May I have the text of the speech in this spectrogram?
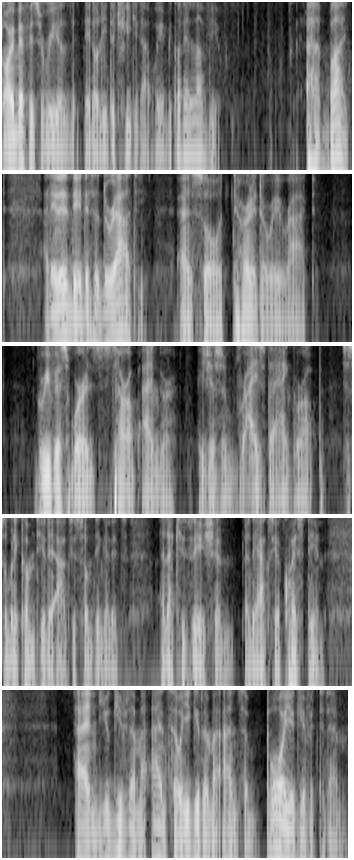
Or even if it's real, they don't need to treat you that way because they love you. But at the end of the day, this is the reality. And so turn it away right. Grievous words stir up anger. It just rise the anger up. So somebody come to you and they ask you something and it's an accusation and they ask you a question and you give them an answer or you give them an answer, boy, you give it to them.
